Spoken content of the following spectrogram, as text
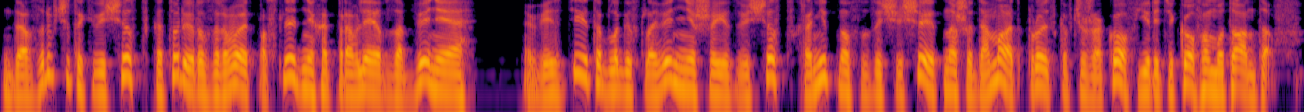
до взрывчатых веществ, которые разрывают последних, отправляя в забвение, Везде это благословеннейшее из веществ хранит нас и защищает наши дома от происков чужаков, еретиков и мутантов.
